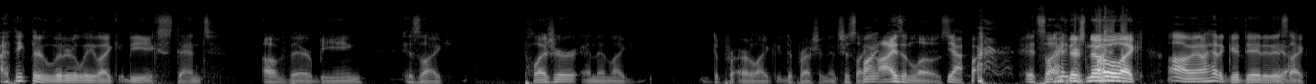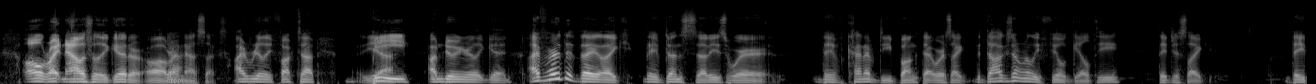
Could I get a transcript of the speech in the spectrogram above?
I think they're literally like the extent of their being is like pleasure and then like dep- or like depression. It's just like Fine. highs and lows. Yeah. Fi- It's like there's no like, oh man, I had a good day today. It's Yeah. like, oh, right now is really good, or oh, Yeah. right now sucks. I really fucked up. Yeah. B, I'm doing really good. I've heard that they like they've done studies where they've kind of debunked that, where it's like the dogs don't really feel guilty. They just like they.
